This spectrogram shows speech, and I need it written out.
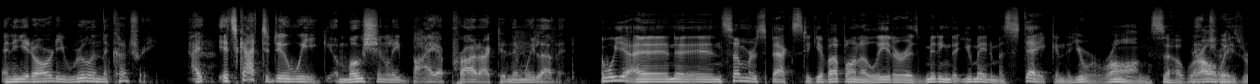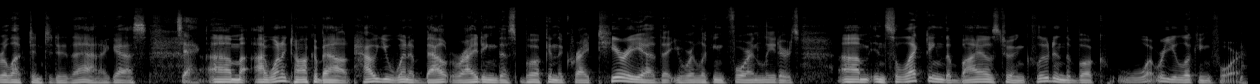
and he had already ruined the country. I, it's got to do we emotionally buy a product and then we love it. Well, yeah, and in some respects, to give up on a leader is admitting that you made a mistake and that you were wrong. So we're That's always right. reluctant to do that, I guess. Exactly. Um, I want to talk about how you went about writing this book and the criteria that you were looking for in leaders. Um, in selecting the bios to include in the book, what were you looking for?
